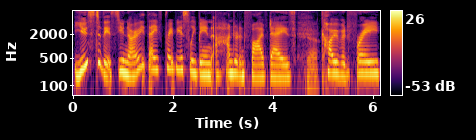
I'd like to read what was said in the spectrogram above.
used to this. You know, they've previously been 105 days yeah. COVID free.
